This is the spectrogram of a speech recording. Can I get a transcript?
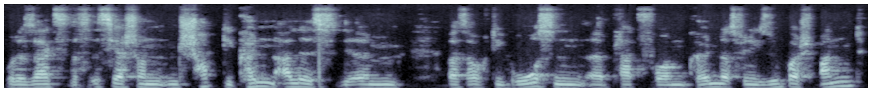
wo du sagst, das ist ja schon ein Shop, die können alles, ähm, was auch die großen äh, Plattformen können. Das finde ich super spannend.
